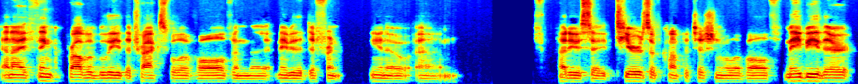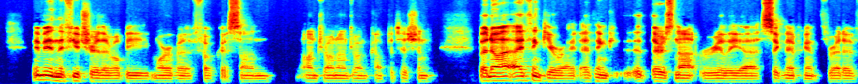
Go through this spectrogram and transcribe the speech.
And I think probably the tracks will evolve and the maybe the different you know um, how do you say tiers of competition will evolve. Maybe there maybe in the future there will be more of a focus on on drone on drone competition. But no I, I think you're right. I think there's not really a significant threat of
